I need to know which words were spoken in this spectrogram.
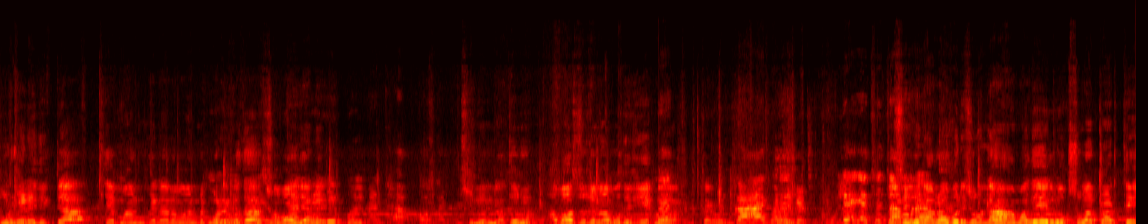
পড়বেন এদিকটা যে মানবে না না মানবে পরের কথা সবাই জানে। বলবে ধাপ পাবা শুনুন না ধরুন আবাস যোজনা মোদিজি গা একবারে ফুলে গেছে তো সেই আমরা বলি শুনুন না আমাদের লোকসভা প্রার্থী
